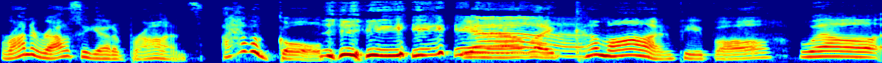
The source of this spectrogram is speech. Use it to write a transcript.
Ronda Rousey got a bronze. I have a gold. yeah. You know, like, come on, people. Well,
